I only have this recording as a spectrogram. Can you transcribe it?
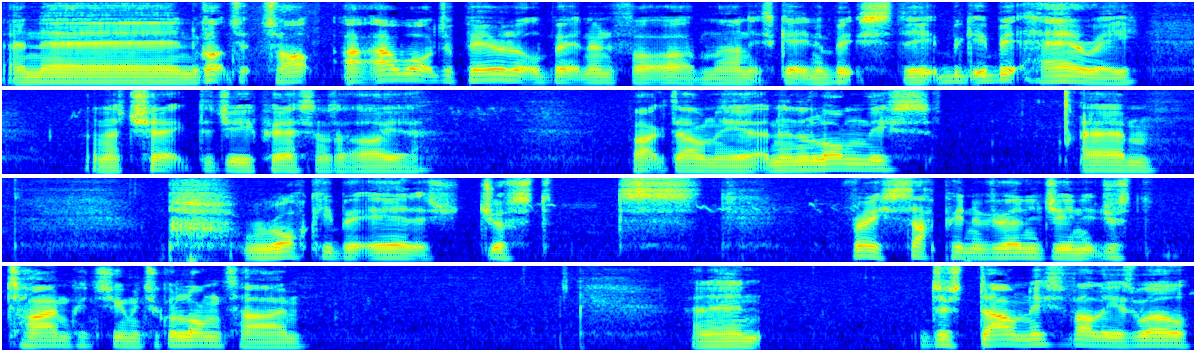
And then got to the top. I, I walked up here a little bit and then thought, oh man, it's getting a bit steep, a bit hairy. And I checked the GPS and I was like, oh yeah, back down here. And then along this um, rocky bit here that's just very sapping of your energy and it just time consuming, took a long time. And then just down this valley as well,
